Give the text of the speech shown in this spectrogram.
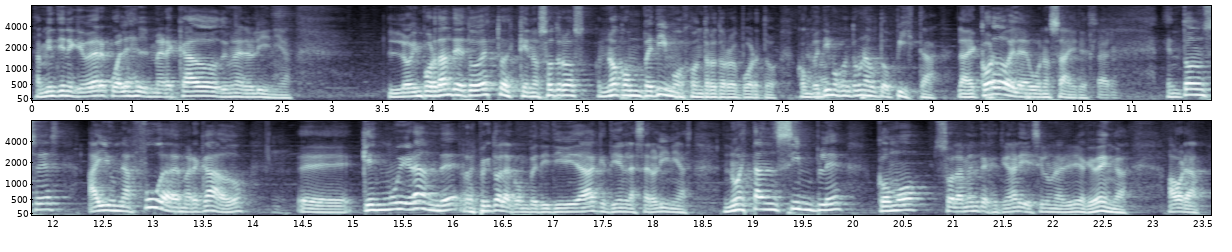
también tiene que ver cuál es el mercado de una aerolínea. Lo importante de todo esto es que nosotros no competimos contra otro aeropuerto, competimos contra una autopista, la de Córdoba y la de Buenos Aires. Claro. Entonces hay una fuga de mercado eh, que es muy grande respecto a la competitividad que tienen las aerolíneas. No es tan simple como solamente gestionar y decirle a una aerolínea que venga. Ahora,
